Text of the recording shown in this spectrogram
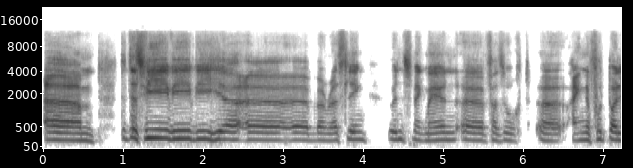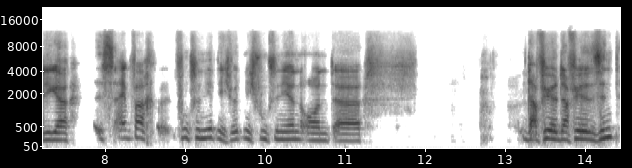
Ähm, das ist wie, wie, wie hier äh, äh, beim Wrestling. Vince McMahon äh, versucht, äh, eigene Footballliga. Ist einfach, funktioniert nicht, wird nicht funktionieren. Und äh, dafür, dafür sind,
